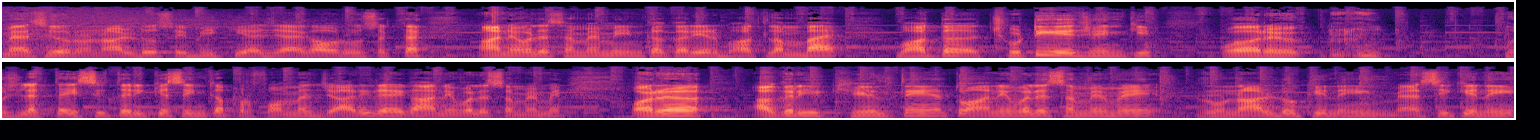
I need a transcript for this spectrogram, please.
मैसी और रोनाल्डो से भी किया जाएगा। और हो सकता है आने वाले समय में इनका करियर बहुत लंबा है, बहुत छोटी एज है इनकी। और मुझे लगता है इसी तरीके से इनका परफॉर्मेंस जारी रहेगा आने वाले समय में। और अगर ये खेलते हैं तो आने वाले समय में रोनाल्डो की नहीं, मैसी के नहीं,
